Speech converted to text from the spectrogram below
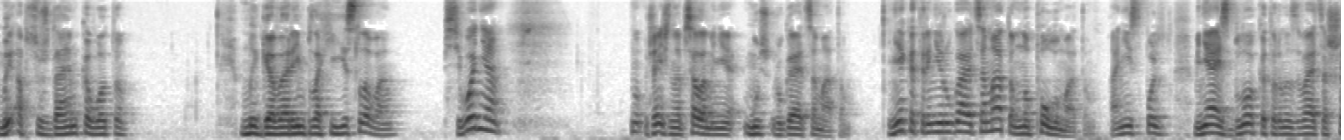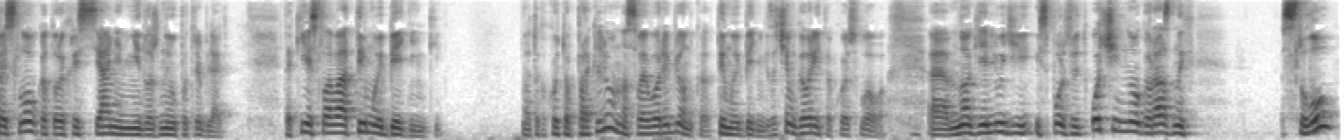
Мы обсуждаем кого-то, мы говорим плохие слова. Сегодня ну, женщина написала мне, муж ругается матом. Некоторые не ругаются матом, но полуматом. Они используют... У меня есть блог, который называется «Шесть слов, которые христиане не должны употреблять». Такие слова «ты мой бедненький». Ну, это какой-то проклен на своего ребенка. Ты мой бедненький. Зачем говорить такое слово? Э, многие люди используют очень много разных слов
